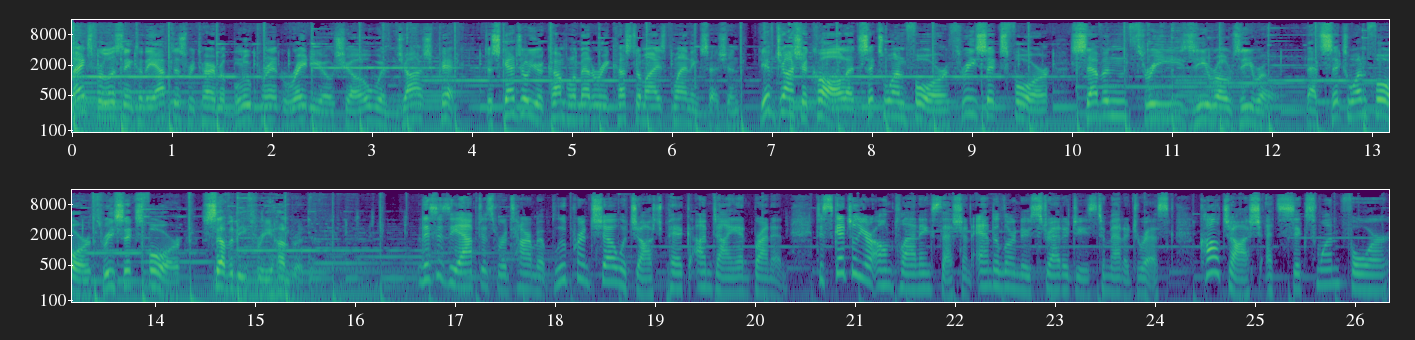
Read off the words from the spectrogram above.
Thanks for listening to the Aptus Retirement Blueprint radio show with Josh Pick. To schedule your complimentary customized planning session, give Josh a call at 614 364 7300. That's 614 364 7300. This is the Aptus Retirement Blueprint Show with Josh Pick. I'm Diane Brennan. To schedule your own planning session and to learn new strategies to manage risk, call Josh at 614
